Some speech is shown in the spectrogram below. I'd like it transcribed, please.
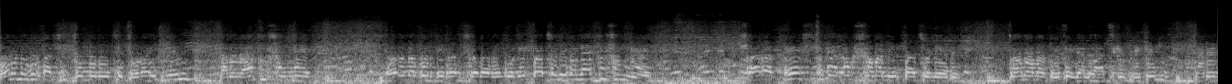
বড়নগরবাসীর জন্য রয়েছে জোড়াই বিএন কারণ একই সঙ্গে বড়নগর বিধানসভার উপনির্বাচন এবং একই সঙ্গে সারা দেশ থেকে লোকসভা নির্বাচনের দামামা বেঁচে গেল আজকে থেকেই, কারণ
